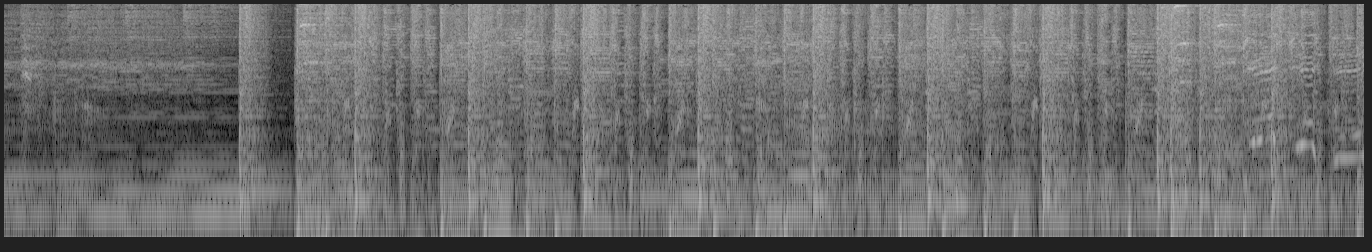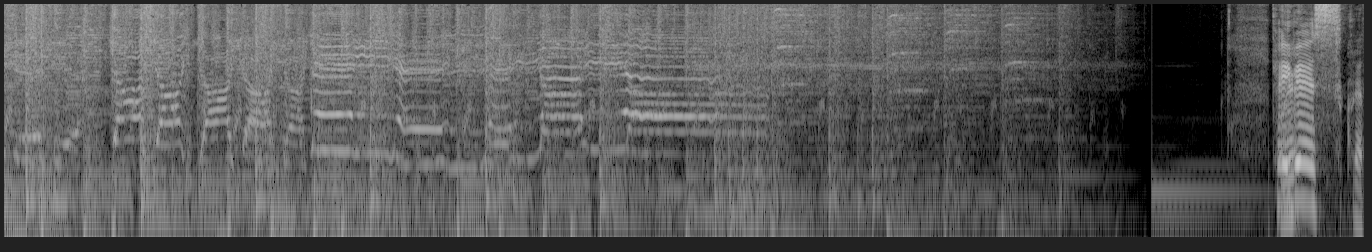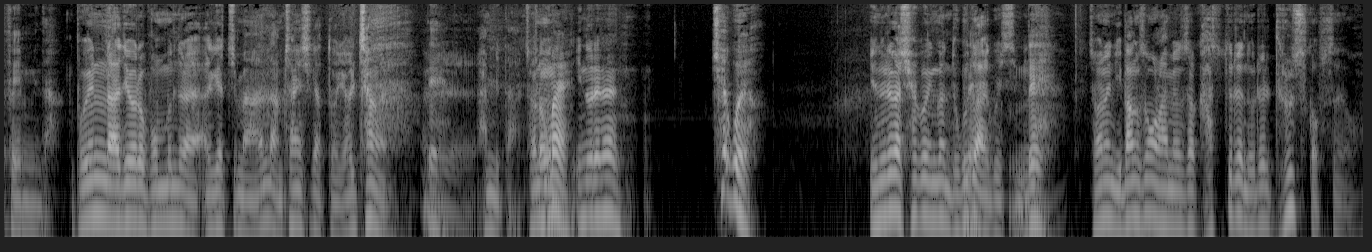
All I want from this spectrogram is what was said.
KBS 쿨 FM입니다. 보이는 라디오로 본 분들 은 알겠지만 남창희 씨가 또 열창을 네. 을 합니다. 저는 정말 이 노래는 최고예요. 이 노래가 최고인 건 누구도 네. 알고 있습니다. 네. 저는 이 방송을 하면서 가수들의 노래를 들을 수가 없어요.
